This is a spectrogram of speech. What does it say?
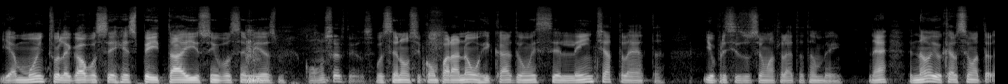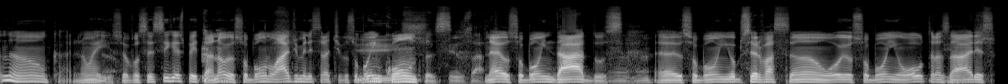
e é muito legal você respeitar isso em você mesmo. Com certeza. Você não se comparar, não, o Ricardo é um excelente atleta e eu preciso ser um atleta também. Né? Não, eu quero ser um atleta. Não, cara, não é isso. É você se respeitar. Não, eu sou bom no administrativo, eu sou bom em Isso, contas. exato. Né? Eu sou bom em dados, Uhum. eh, eu sou bom em observação, ou eu sou bom em outras áreas.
